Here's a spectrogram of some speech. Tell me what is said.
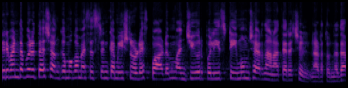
തിരുവനന്തപുരത്ത് ശംഖുമുഖം അസിസ്റ്റന്റ് കമ്മീഷണറുടെ സ്ക്വാഡും വഞ്ചിയൂർ പോലീസ് ടീമും ചേർന്നാണ് തെരച്ചിൽ നടത്തുന്നത്.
